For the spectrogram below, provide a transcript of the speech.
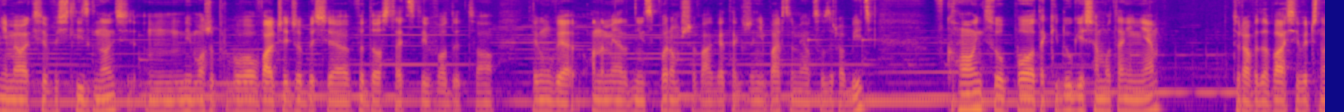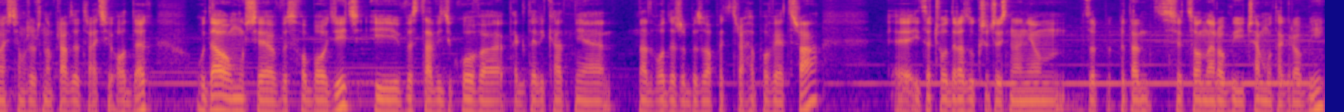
nie miał jak się wyślizgnąć, mimo że próbował walczyć, żeby się wydostać z tej wody, to jak mówię, ona miała nad nim sporą przewagę, także nie bardzo miał co zrobić. W końcu, po takiej długiej szamotaninie, która wydawała się wiecznością, że już naprawdę traci oddech, udało mu się wyswobodzić i wystawić głowę tak delikatnie nad wodę, żeby złapać trochę powietrza. E, I zaczął od razu krzyczeć na nią, pytając się, co ona robi i czemu tak robi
